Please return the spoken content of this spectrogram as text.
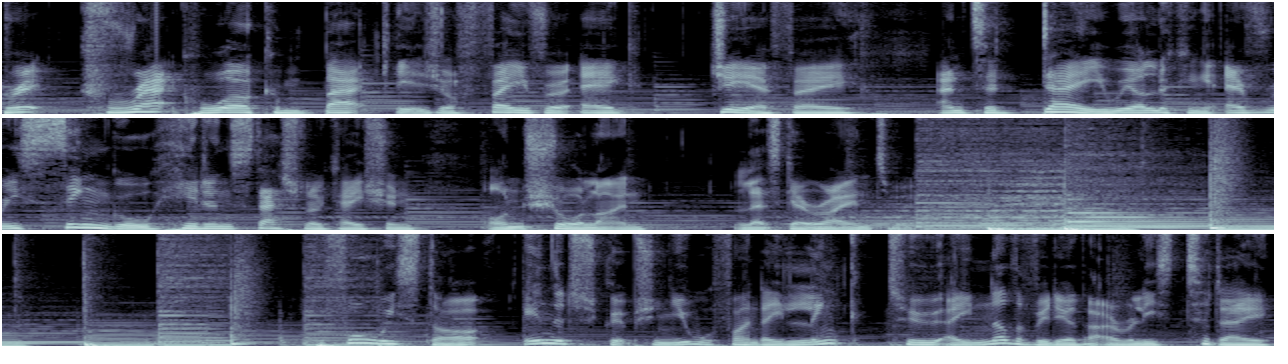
Brit Crack, welcome back. It is your favourite egg, GFA, and today we are looking at every single hidden stash location on Shoreline. Let's get right into it. Before we start, in the description you will find a link to another video that I released today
